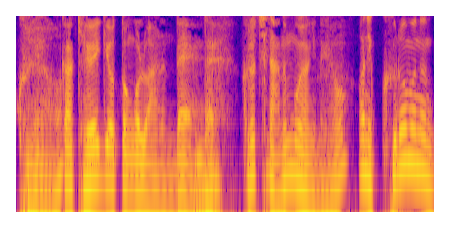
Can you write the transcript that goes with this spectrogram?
그래요? 그러니까 계획이었던 걸로 아는데 네. 그렇진 않은 모양이네요. 아니 그러면은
